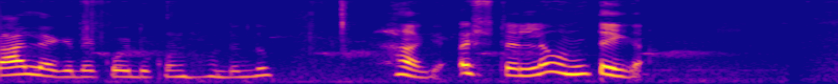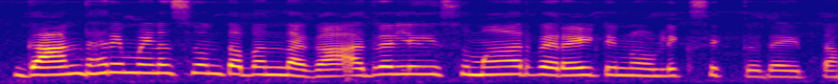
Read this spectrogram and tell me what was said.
ಖಾಲಿಯಾಗಿದೆ ಕೊಯ್ದುಕೊಂಡು ಹೋದದ್ದು. ಹಾಗೆ, ಅಷ್ಟೆಲ್ಲ ಉಂಟು ಈಗ. ಗಾಂಧಾರಿ ಮೆಣಸು ಅಂತ ಬಂದಾಗ ಅದರಲ್ಲಿ ಸುಮಾರು ವೆರೈಟಿ ನೋಡ್ಲಿಕ್ಕೆ ಸಿಗ್ತದೆ, ಆಯಿತಾ?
